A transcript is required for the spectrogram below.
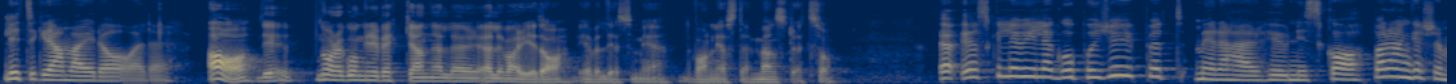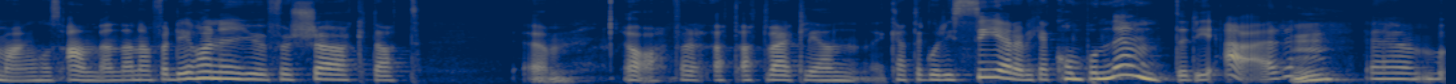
Lite grann varje dag eller? Ja, det är några gånger i veckan eller, eller varje dag är väl det som är det vanligaste mönstret. Så. Jag skulle vilja gå på djupet med det här hur ni skapar engagemang hos användarna. För det har ni ju försökt att um, ja, för att, att verkligen kategorisera vilka komponenter det är. Mm. Eh,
